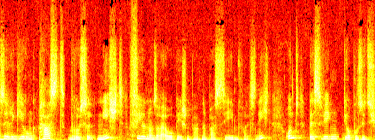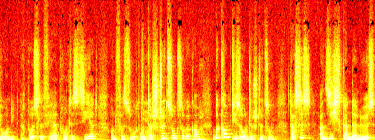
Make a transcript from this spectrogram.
Diese Regierung passt Brüssel nicht, vielen unserer europäischen Partner passt sie ebenfalls nicht. Und deswegen die Opposition, die nach Brüssel fährt, protestiert und versucht, so. Unterstützung zu bekommen, ja. bekommt diese Unterstützung. Das ist an sich skandalös.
